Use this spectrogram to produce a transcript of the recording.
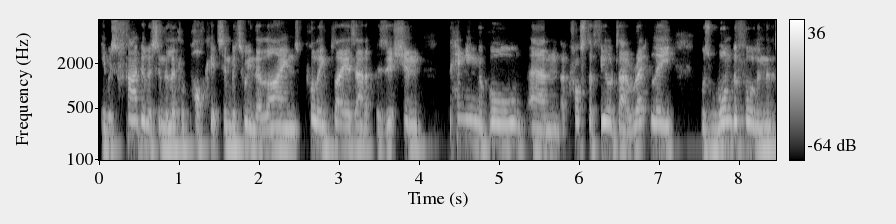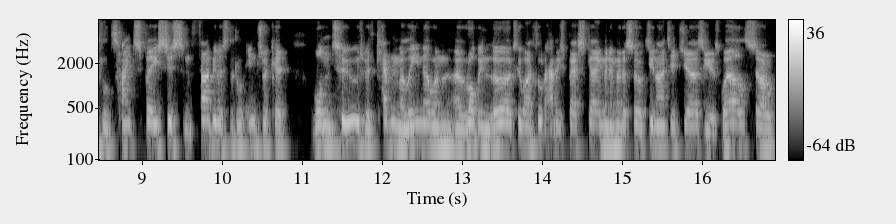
He was fabulous in the little pockets in between the lines, pulling players out of position, pinging the ball um, across the field directly, was wonderful in the little tight spaces, some fabulous little intricate one-twos with Kevin Molino and uh, Robin Lod, who I thought had his best game in a Minnesota United jersey as well. So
